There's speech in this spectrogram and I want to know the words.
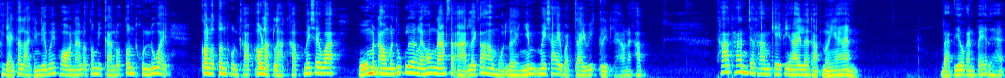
ขยายตลาดอย่างเดียวไม่พอนะ เราต้องมีการลดต้นทุนด้วย ก็ลดต้นทุนครับ เอาหลักๆครับ ไม่ใช่ว่าโหมันเอามันทุกเรื่องเลยห้องน้ำสะอาดเลยก็เอาหมดเลยอย่างนี้ไม่ใช่วัดใจวิกฤตแล้วนะครับ ถ้าท่านจะทำ KPI ระดับหน่วยงาน แบบเดียวกันเป๊ะเลยฮะ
